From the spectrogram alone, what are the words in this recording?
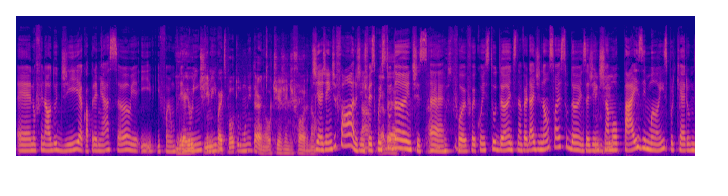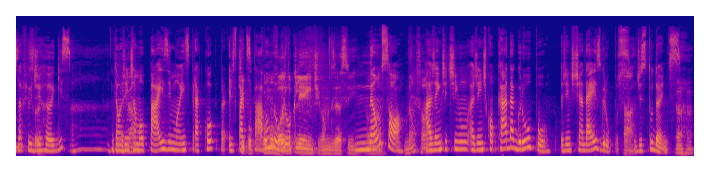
é, no final do dia com a premiação e, e- e foi um E aí prêmio o incrível. time que participou, todo mundo interno? Ou tinha gente de fora, não? Tinha gente de fora, a gente Ah, fez com estudantes. Ah, é, com foi, foi com estudantes. Na verdade, não só estudantes, a gente Entendi. chamou pais e mães, porque era um desafio de hugs. Então a gente chamou pais e mães para eles participavam tipo, como do voz grupo. do cliente, vamos dizer assim. ou Não, só. Não só. A gente tinha um, a gente com- cada grupo, a gente tinha 10 grupos Tá. de estudantes. Aham.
